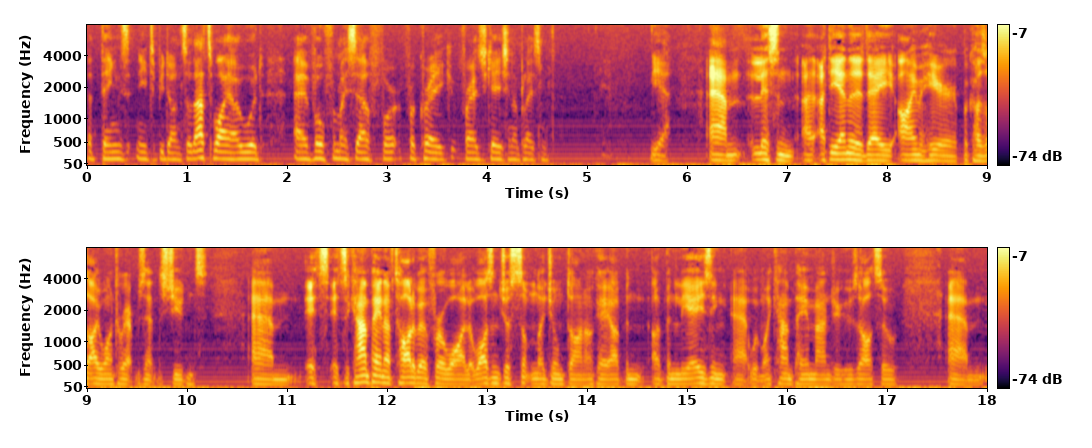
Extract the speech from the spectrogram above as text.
that things need to be done. So that's why I would uh, vote for myself for, for Craig for education and placement. Yeah. Um, listen at, at the end of the day I'm here because I want to represent the students um, it's it's a campaign I've thought about for a while. It wasn't just something I jumped on. Okay, I've been I've been liaising uh, with my campaign manager, who's also um,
